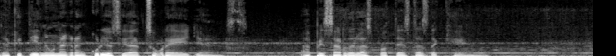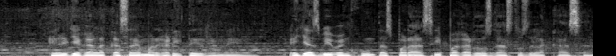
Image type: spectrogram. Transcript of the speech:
ya que tiene una gran curiosidad sobre ellas, a pesar de las protestas de Ken. Él llega a la casa de Margarita y René. Ellas viven juntas para así pagar los gastos de la casa.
